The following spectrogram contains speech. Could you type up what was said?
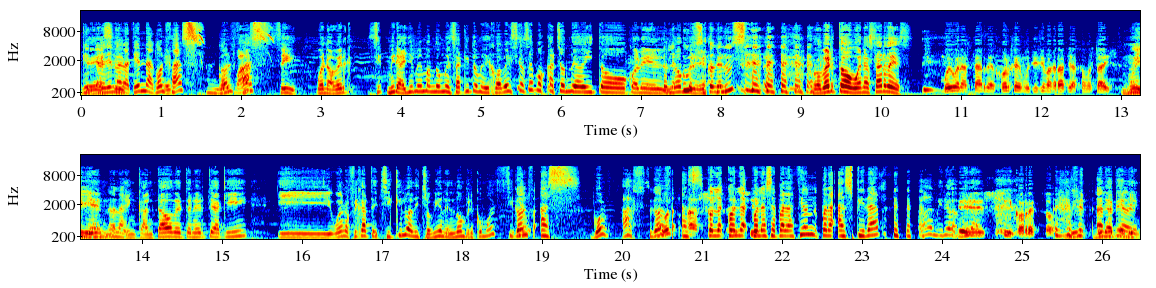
Que que pero es la tienda, Golfas. Golfas, Golfas. sí. Bueno, a ver, sí, mira, ayer me mandó un mensajito, me dijo, a ver si hacemos cachondeito con el Con el us, con el us. Roberto, buenas tardes. Muy buenas tardes, Jorge. Muchísimas gracias. ¿Cómo estáis? Muy bien, hola. Encantado de tenerte aquí. Y bueno, fíjate, Chiqui lo ha dicho bien el nombre. ¿Cómo es? Chiqui? Golf As. Golf As. Golf Golf As. As, Con la, con, la, sí. con la separación para aspirar. Ah, mira, mira. Eh, sí, correcto. Mira, mira qué bien.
